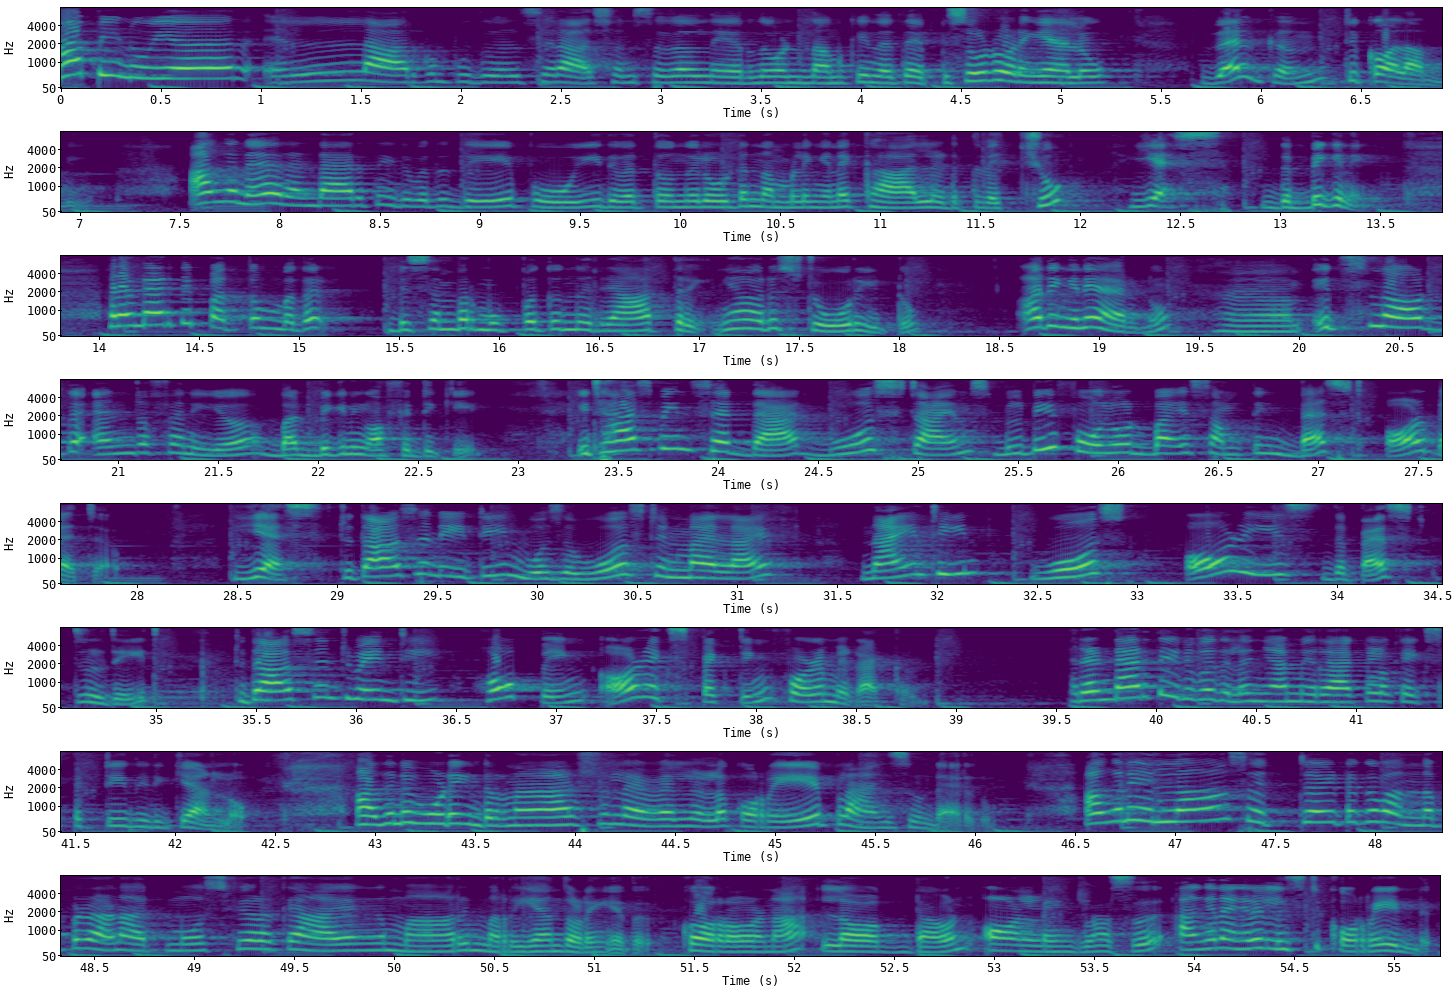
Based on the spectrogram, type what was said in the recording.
Happy new year എല്ലാവർക്കും പുതുവത്സര ആശംസകൾ നേർന്നുകൊണ്ട് നമുക്ക് ഇന്നത്തെ എപ്പിസോഡ് തുടങ്ങിയാലോ. വെൽക്കം ടു കോളാമ്പി അങ്ങനെ രണ്ടായിരത്തി ഇരുപത് ദേ പോയി. ഇരുപത്തൊന്നിലോട്ട് നമ്മളിങ്ങനെ കാലെടുത്ത് വെച്ചു. യെസ് ദ ബിഗിനിങ് രണ്ടായിരത്തി പത്തൊമ്പത് ഡിസംബർ മുപ്പത്തൊന്ന് രാത്രി ഞാൻ ഒരു സ്റ്റോറി ഇട്ടു. അതിങ്ങനെയായിരുന്നു. It's not the end of an year but beginning of a decade it has been said that worse times will be followed by something best or better Yes, 2018 was the worst in my life. 19 was or is the best till date. 2020 hoping or expecting for a miracle. രണ്ടായിരത്തി ഇരുപതിൽ ഞാൻ മിറാക്കിളൊക്കെ expect ചെയ്തിരിക്കുകയാണല്ലോ. അതിന്റെ കൂടെ international ലെവലിലുള്ള കുറേ plans ഉണ്ടായിരുന്നു. അങ്ങനെ എല്ലാം സെറ്റായിട്ടൊക്കെ വന്നപ്പോഴാണ് അറ്റ്മോസ്ഫിയർ ഒക്കെ ആയങ്ങ് മാറി മറിയാൻ തുടങ്ങിയത്. കൊറോണ ലോക്ക്ഡൗൺ ഓൺലൈൻ ക്ലാസ് അങ്ങനെ അങ്ങനെ ലിസ്റ്റ് കുറേ ഉണ്ട്.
